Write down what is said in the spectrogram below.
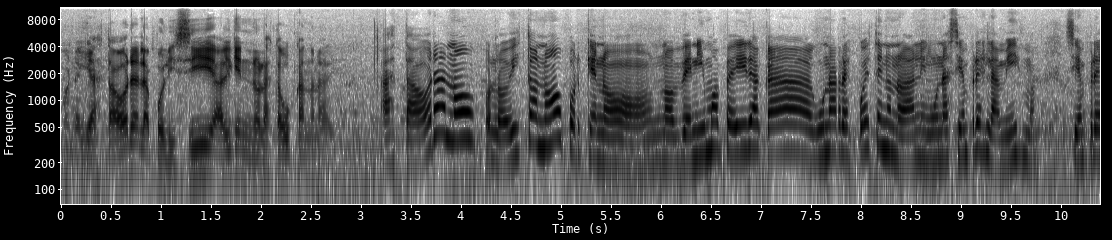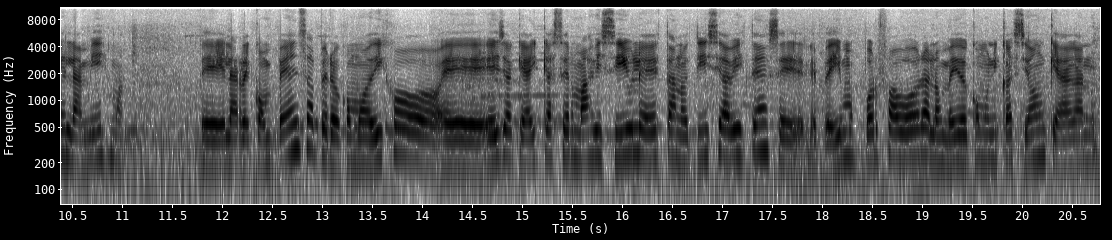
Bueno, y hasta ahora la policía, alguien no la está buscando nadie. Hasta ahora no, por lo visto no, porque no, nos venimos a pedir acá alguna respuesta y no nos dan ninguna, siempre es la misma, siempre es la misma la recompensa, pero como dijo eh, ella que hay que hacer más visible esta noticia, ¿viste? Se, le pedimos por favor a los medios de comunicación que hagan,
